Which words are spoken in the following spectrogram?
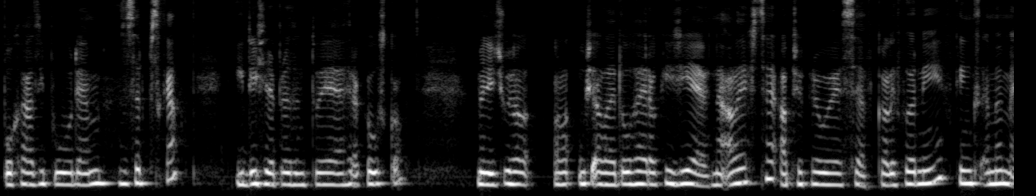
pochází původem ze Srbska, i když reprezentuje Rakousko. Medič už ale dlouhé roky žije na Aljašce a připravuje se v Kalifornii v Kings MMA,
